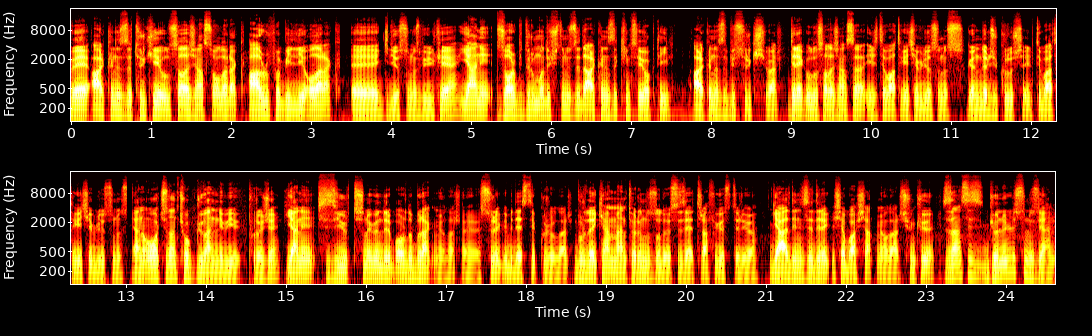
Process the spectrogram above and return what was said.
ve arkanızda Türkiye Ulusal Ajansı olarak Avrupa Birliği olarak e, gidiyorsunuz bir ülkeye. Yani zor bir duruma düştüğünüzde de arkanızda kimse yok değil. Arkanızda bir sürü kişi var. Direkt ulusal ajansa irtibata geçebiliyorsunuz. Gönderici kuruluşla irtibata geçebiliyorsunuz. Yani o açıdan çok güvenli bir proje. Yani sizi yurt dışına gönderip orada bırakmıyorlar. Ee, sürekli bir destek kuruyorlar. Buradayken mentorunuz oluyor. Size etrafı gösteriyor. Geldiğinizde direkt işe başlatmıyorlar. Çünkü zaten siz gönüllüsünüz yani.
